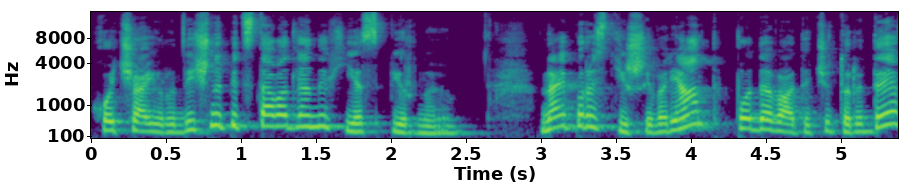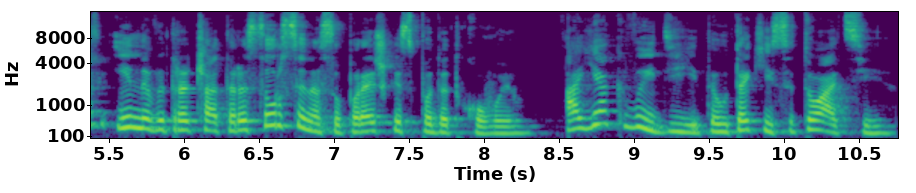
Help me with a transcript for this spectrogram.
хоча юридична підстава для них є спірною. Найпростіший варіант подавати 4ДФ і не витрачати ресурси на суперечки з податковою. А як ви дієте у такій ситуації?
